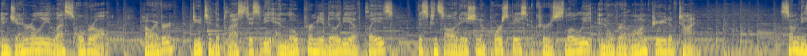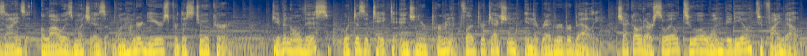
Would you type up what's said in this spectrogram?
and generally less overall, However, due to the plasticity and low permeability of clays, this consolidation of pore space occurs slowly and over a long period of time. Some designs allow as much as 100 years for this to occur. Given all this, what does it take to engineer permanent flood protection in the Red River Valley? Check out our Soil 201 video to find out.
